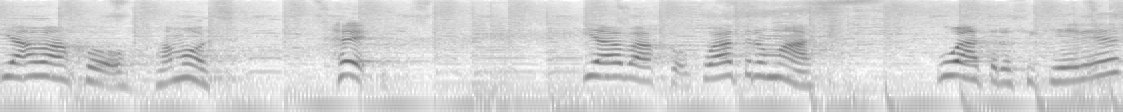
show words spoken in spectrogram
y abajo. Vamos. Y abajo. Cuatro más. Cuatro si quieres.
